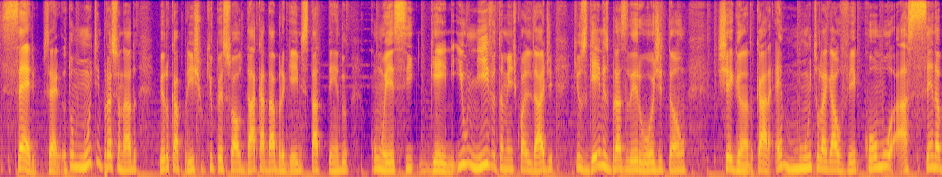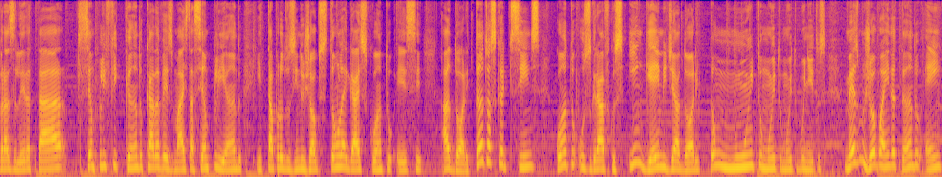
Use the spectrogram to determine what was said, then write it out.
Sério, sério, eu tô muito impressionado pelo capricho que o pessoal da Cadabra Games está tendo com esse game. E o nível também de qualidade que os games brasileiros hoje estão chegando. Cara, é muito legal ver como a cena brasileira tá se amplificando cada vez mais, tá se ampliando e tá produzindo jogos tão legais quanto esse Adore. Tanto as cutscenes quanto os gráficos in-game de Adore estão muito, muito, muito bonitos, mesmo o jogo ainda estando em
